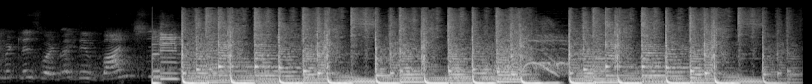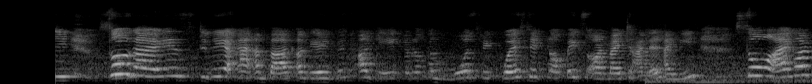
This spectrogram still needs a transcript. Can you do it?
limitless world by Devanshi. So guys, today I am back again with again one of the most requested topics on my channel. I mean, so I got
